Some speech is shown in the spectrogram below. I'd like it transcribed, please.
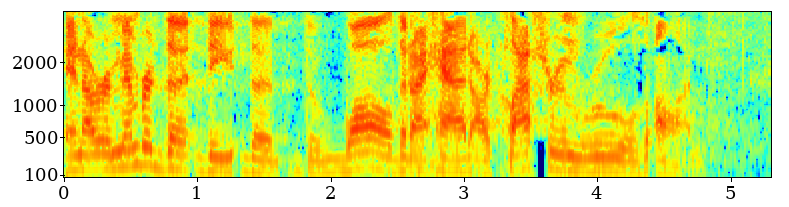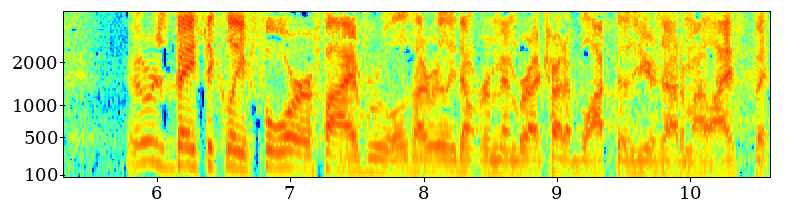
And I remembered the, the, the, the wall that I had our classroom rules on. There was basically four or five rules. I really don't remember. I try to block those years out of my life. But,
